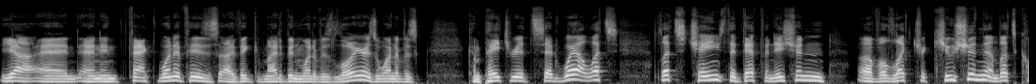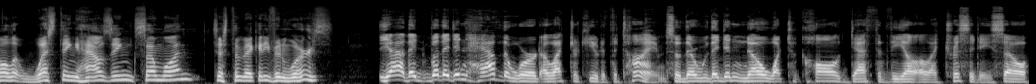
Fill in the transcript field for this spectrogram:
Yeah, and and in fact, one of his, I think it might have been one of his lawyers, one of his compatriots said, "Well, let's let's change the definition of electrocution and let's call it Westinghousing someone just to make it even worse." Yeah, they, but they didn't have the word electrocute at the time. So there, they didn't know what to call death via electricity. So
